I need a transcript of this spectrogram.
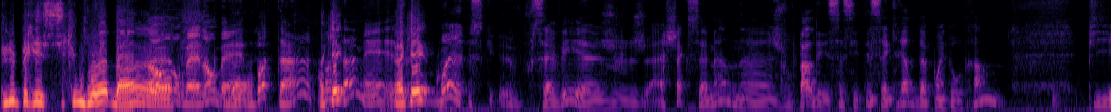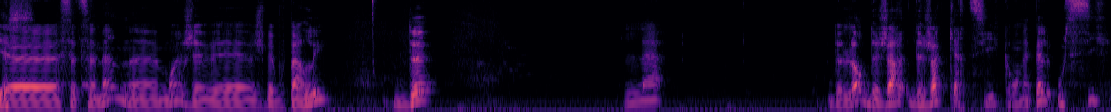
plus précis que moi dans. Non, ben non, ben pas tant. Pas tant, mais moi, ce que- vous savez, je- je- à chaque semaine, je vous parle des sociétés secrètes de Pointe-aux-Trembles. Puis Yes. euh, cette semaine, euh, moi, je vais, je vais vous parler de la de l'ordre de, Ja- de Jacques Cartier, qu'on appelle aussi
